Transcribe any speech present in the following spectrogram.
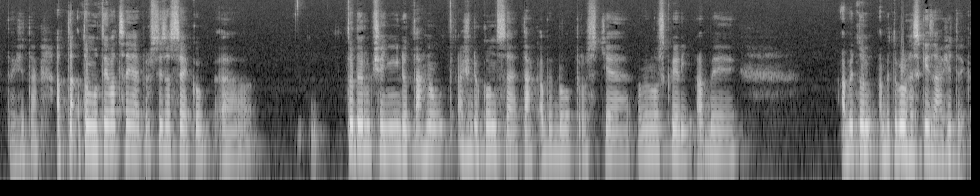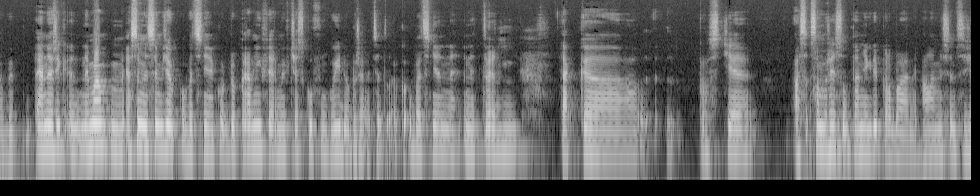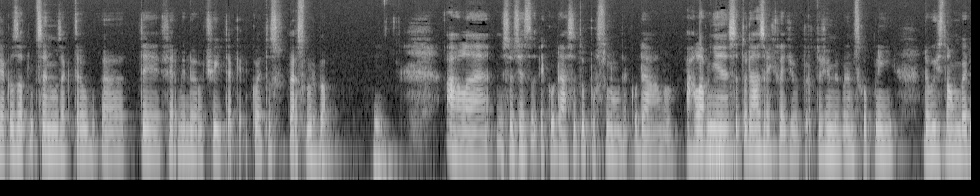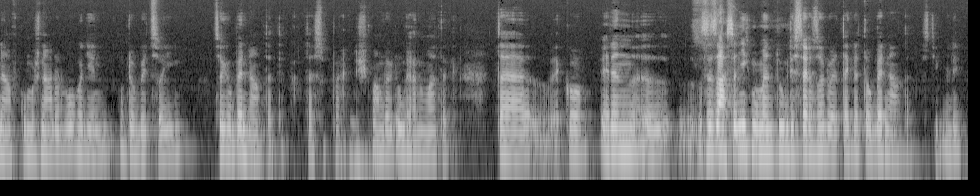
Takže tak. A ta, ta motivace je prostě zase jako uh, to doručení dotáhnout až do konce, tak, aby bylo prostě, aby bylo skvělý, aby, aby to, aby to byl hezký zážitek. Aby, já, neřík, nemám, já si myslím, že obecně jako dopravní firmy v Česku fungují dobře, ať se to jako obecně ne, netvrdí, tak uh, prostě a samozřejmě jsou tam někdy problémy, ale myslím si, že jako za tu cenu, za kterou uh, ty firmy doručují, tak jako je to super služba. Hmm. Ale myslím si, že se, jako dá se to posunout jako dál. No. A hlavně se to dá zrychlit, že? protože my budeme schopní dovíst tam objednávku možná do dvou hodin od doby, co ji, co jí objednáte. Tak to je super. Když vám dojdou granule, tak to je jako jeden eh, ze zásadních momentů, kdy se rozhodujete, kde to objednáte. Prostě kdy,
